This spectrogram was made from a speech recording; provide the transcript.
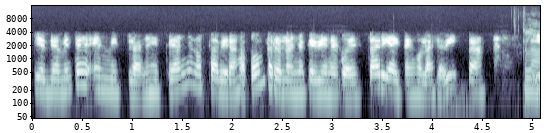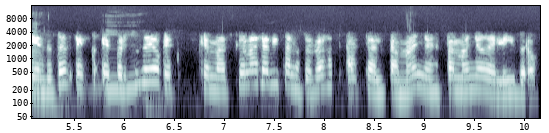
y obviamente en mis planes este año no está ir a Japón, pero el año que viene puede estar y ahí tengo la revista. Y entonces, es, por eso digo que, que más que una revista, nosotros hasta el tamaño, es tamaño de libro.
